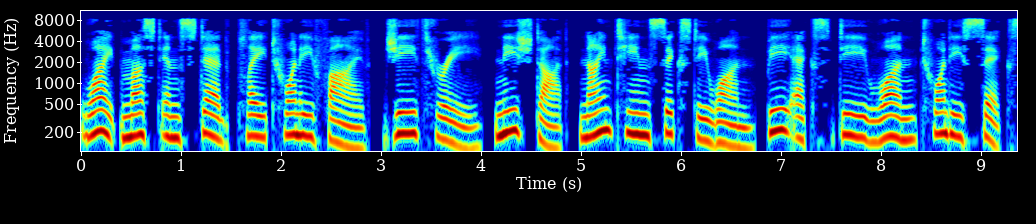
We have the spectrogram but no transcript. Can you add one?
White must instead play 25, G3, Nijstadt, 1961, BXD1 26,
